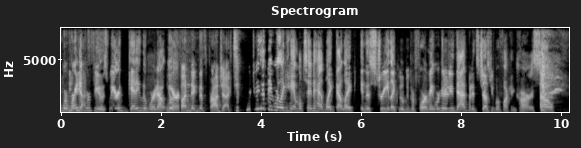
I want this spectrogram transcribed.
we're writing Yes. reviews. We are getting the word out. We We're are funding this project. we're doing the thing where like Hamilton had like that like in the street like people be performing. We're gonna do that, but it's just people fucking cars. So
